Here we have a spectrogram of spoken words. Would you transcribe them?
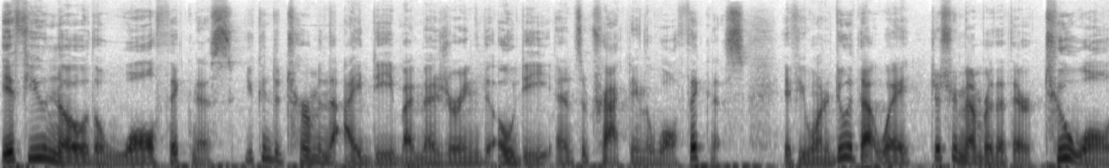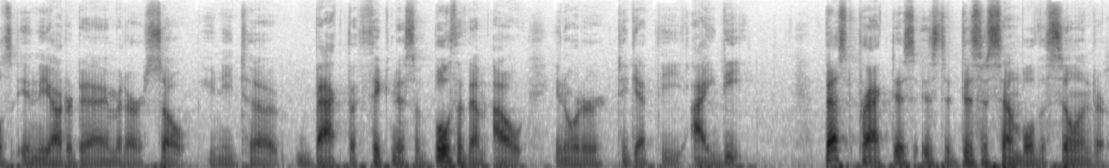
If you know the wall thickness, you can determine the ID by measuring the OD and subtracting the wall thickness. If you want to do it that way, just remember that there are two walls in the outer diameter, so you need to back the thickness of both of them out in order to get the ID. Best practice is to disassemble the cylinder.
